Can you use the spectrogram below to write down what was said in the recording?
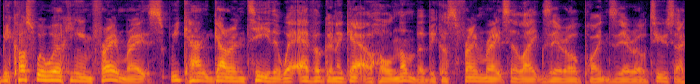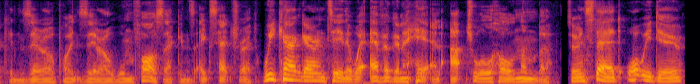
because we're working in frame rates, we can't guarantee that we're ever going to get a whole number because frame rates are like 0.02 seconds, 0.014 seconds, etc. We can't guarantee that we're ever going to hit an actual whole number. So instead, what we do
